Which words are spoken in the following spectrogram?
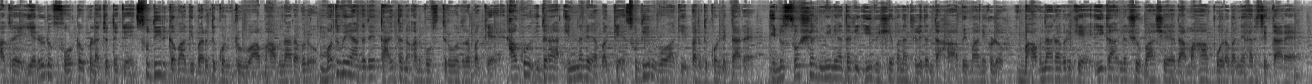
ಆದ್ರೆ ಎರಡು ಫೋಟೋಗಳ ಜೊತೆಗೆ ಸುದೀರ್ಘವಾಗಿ ಬರೆದುಕೊಂಡಿರುವ ಭಾವನಾರವರು ಮದುವೆಯಾಗದೆ ತಾಯ್ತನ ಅನುಭವಿಸುತ್ತಿರುವುದರ ಬಗ್ಗೆ ಹಾಗೂ ಇದರ ಹಿನ್ನೆಲೆಯ ಬಗ್ಗೆ ಸುದೀರ್ಘವಾಗಿ ಬರೆದುಕೊಂಡಿದ್ದಾರೆ. ಇನ್ನು ಸೋಷಿಯಲ್ ಮೀಡಿಯಾದಲ್ಲಿ ಈ ವಿಷಯವನ್ನ ತಿಳಿದಂತಹ ಅಭಿಮಾನಿಗಳು ಭಾವನಾರವರಿಗೆ ಈಗಾಗಲೇ ಶುಭಾಶಯದ ಮಹಾಪೂರವನ್ನೇ ಹರಿಸಿದ್ದಾರೆ.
